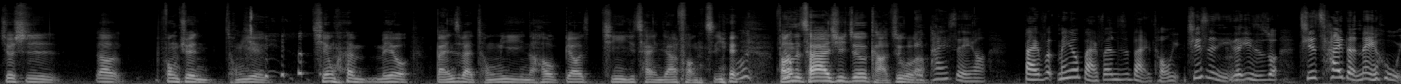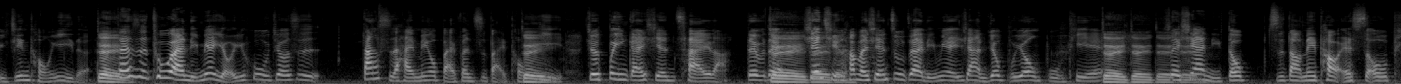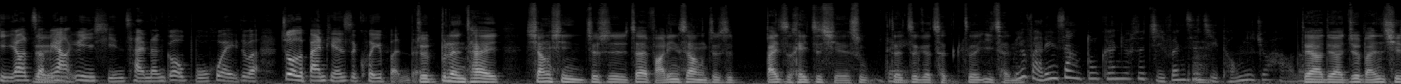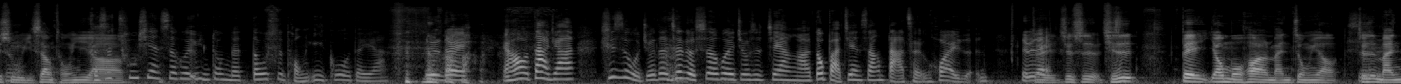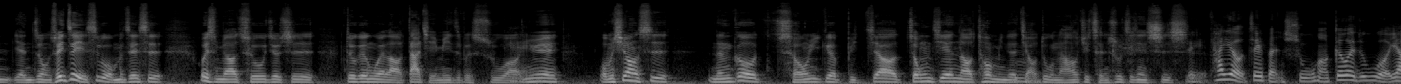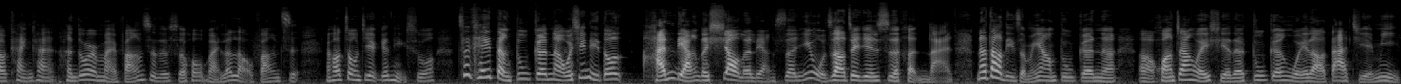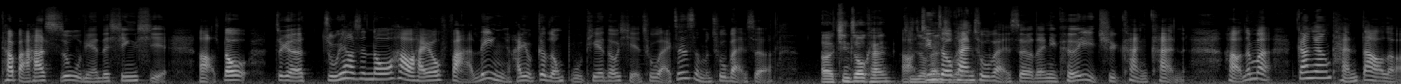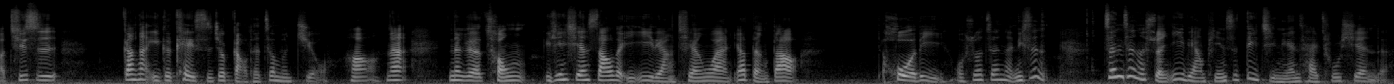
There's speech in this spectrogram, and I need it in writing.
就是要。奉劝同业千万没有百分之百同意，然后不要轻易去拆人家房子，因为 房子拆下去就卡住了。你拍谁哦？百分没有百分之百同意。其实你的意思是说，其实拆的那户已经同意的，对。但是突然里面有一户就是当时还没有百分之百同意，就不应该先拆啦，对不对？先请他们先住在里面一下，你就不用补贴。对对。所以现在你都。知道那套 SOP 要怎么样运行才能够不会对吧？做了半天是亏本的，就不能太相信，就是在法令上就是白纸黑字写的数的这个层这个议程。因为法令上都跟就是几分之几同意就好了。对啊对啊，就百分之七十五以上同意啊。可是出现社会运动的都是同意过的呀，对不对？然后大家其实我觉得这个社会就是这样啊，都把建商打成坏人，对不对？对，就是其实。被妖魔化了蛮重要，就是蛮严重，所以这也是我们这次为什么要出就是《都更危老大解密》这本书啊，因为我们希望是。能够从一个比较中间然后透明的角度，然后去陈述这件事实。对，他有这本书哈，各位如果要看看，很多人买房子的时候买了老房子，然后中介跟你说这可以等都更啊，我心里都寒凉的笑了两声，因为我知道这件事很难。那到底怎么样都更呢？呃，黄章维写的《都更为老大解密》，他把他十五年的心血啊，都这个主要是 know how，还有法令，还有各种补贴都写出来。这是什么出版社？呃，金周刊，啊，《金周刊出版社的，你可以去看看。好，那么刚刚谈到了，其实刚刚一个 case 就搞得这么久，好，那那个从已经先烧了一亿两千万，要等到获利，我说真的，你是真正的损益两平是第几年才出现的？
